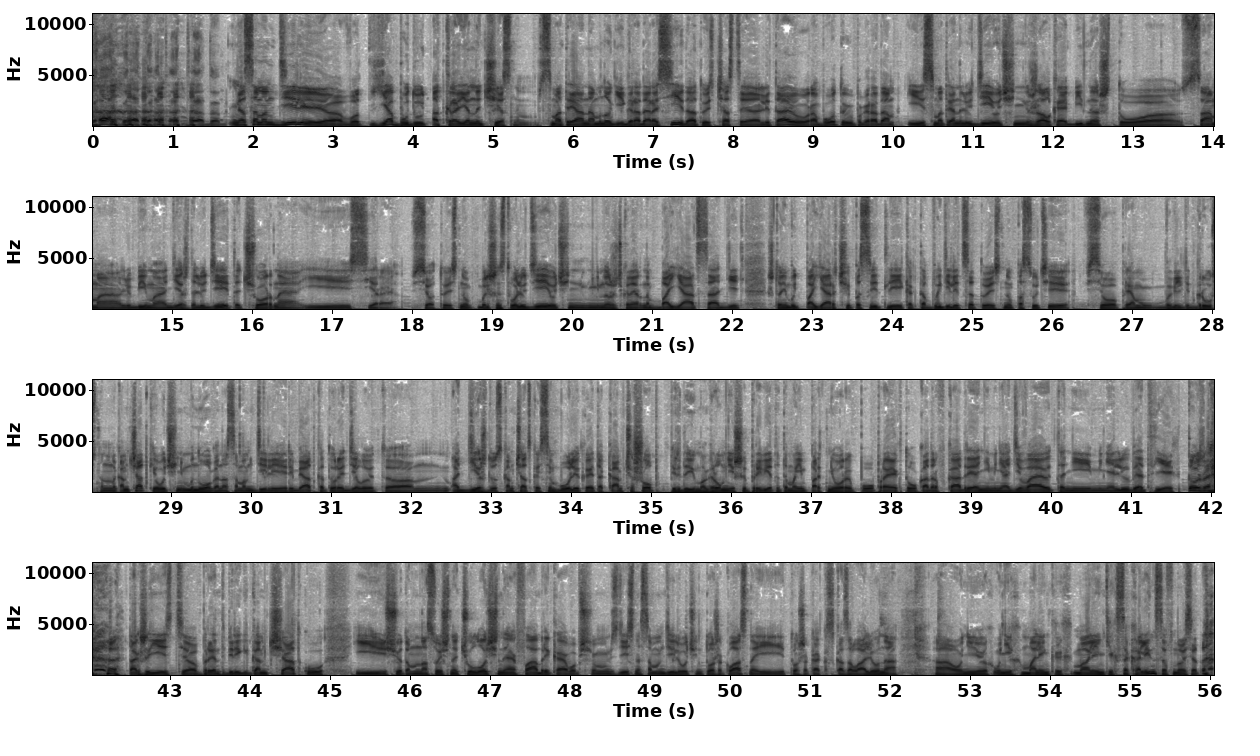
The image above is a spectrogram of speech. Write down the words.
Да, да. На самом деле, э, вот я буду откровенно честным. Смотря на многие города России, да, то есть часто я летаю, работаю по городам, и смотря на людей, очень жалко и обидно, что самая любимая одежда людей это черная и серая. Все. То есть, ну, большинство людей очень немножечко, наверное, боятся одеть что-нибудь поярче, посветлее, как-то выделиться. То есть, ну, по сути, все прям выглядит грустно. Но на Камчатке очень много, на самом деле, ребят, которые делают э, одежду с камчатской символикой. Это Камча Шоп. Передаю им огромнейший привет. Это мои партнеры по проекту «Кадр в кадре». Они меня одевают, они меня любят, я их тоже. Также есть э, бренд «Береги Камчатку» и еще там носочно-чулочная фабрика. В общем, здесь на самом деле очень тоже классно. И тоже, как сказала Алена, а, у них, у них маленьких, маленьких сахалинцев носят.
